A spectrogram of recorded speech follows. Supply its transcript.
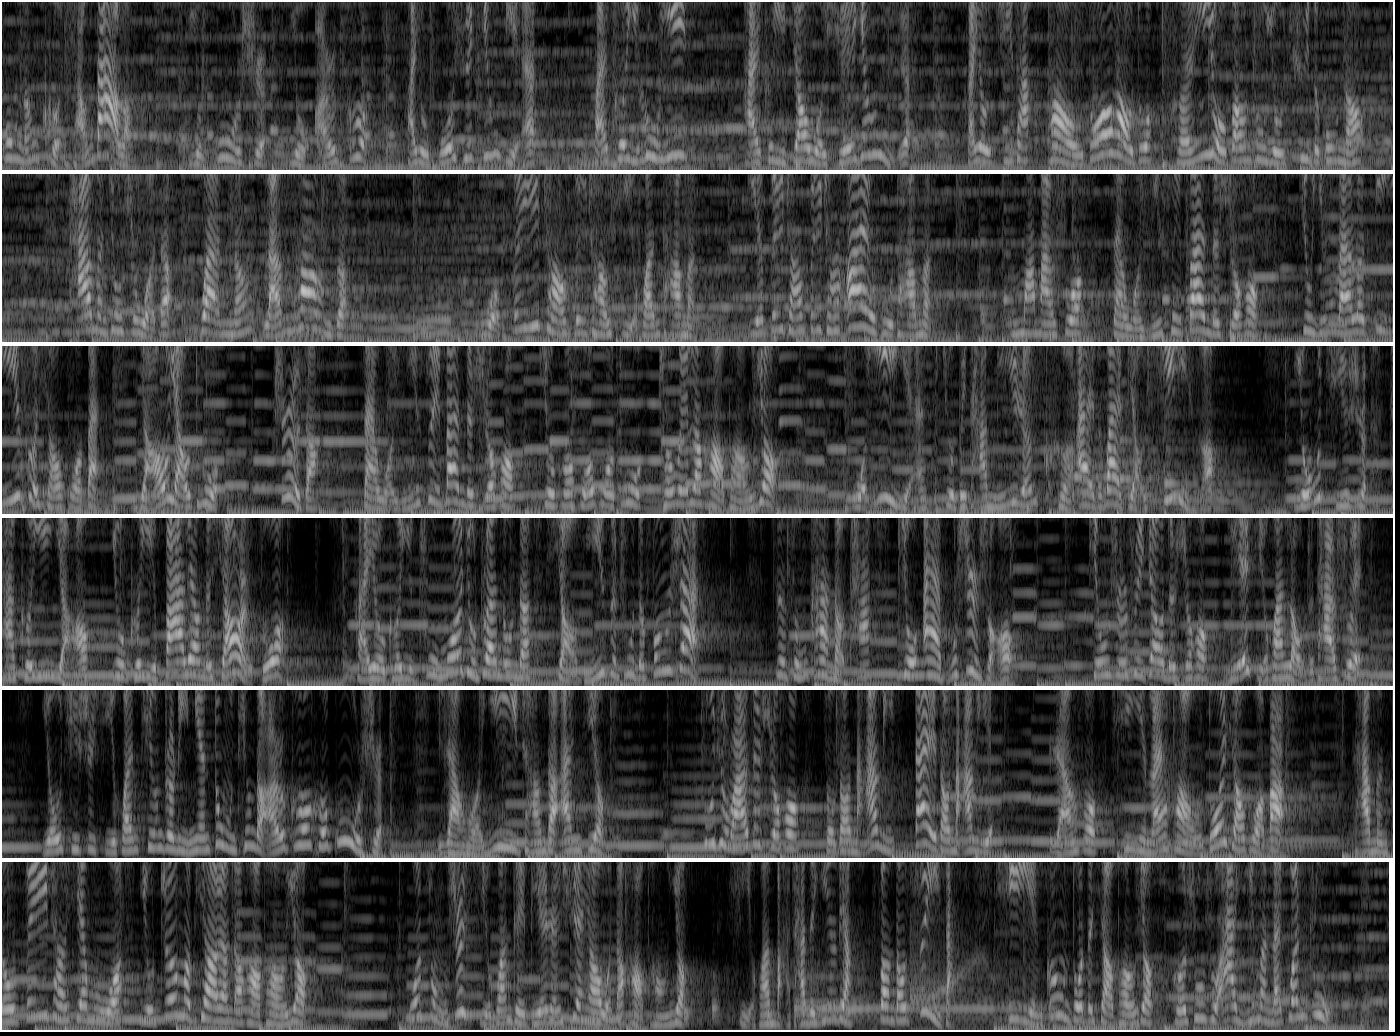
功能可强大了，有故事，有儿歌，还有国学经典，还可以录音，还可以教我学英语，还有其他好多好多很有帮助、有趣的功能。他们就是我的万能蓝胖子，嗯，我非常非常喜欢他们，也非常非常爱护他们。妈妈说，在我一岁半的时候，就迎来了第一个小伙伴——摇摇兔。是的，在我一岁半的时候，就和火火兔成为了好朋友。我一眼就被它迷人可爱的外表吸引了，尤其是它可以咬又可以发亮的小耳朵，还有可以触摸就转动的小鼻子处的风扇。自从看到它，就爱不释手。平时睡觉的时候也喜欢搂着它睡，尤其是喜欢听着里面动听的儿歌和故事，让我异常的安静。出去玩的时候，走到哪里带到哪里，然后吸引来好多小伙伴，他们都非常羡慕我有这么漂亮的好朋友。我总是喜欢给别人炫耀我的好朋友，喜欢把它的音量放到最大。吸引更多的小朋友和叔叔阿姨们来关注。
